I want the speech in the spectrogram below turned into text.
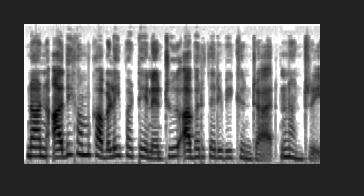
நான் அதிகம் கவலைப்பட்டேன் என்று அவர் தெரிவிக்கின்றார். நன்றி.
